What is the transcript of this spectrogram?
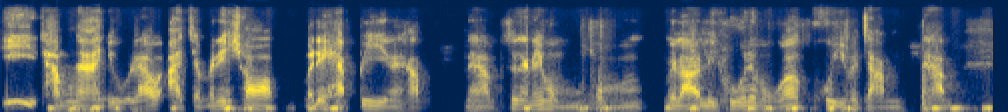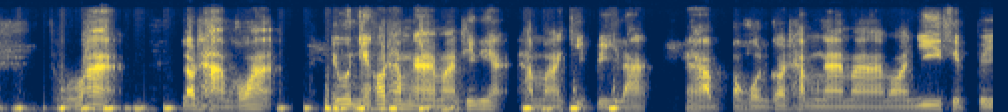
ที่ทำงานอยู่แล้วอาจจะไม่ได้ชอบไม่ได้แฮปปี้นะครับนะครับ ซึ่งอันนี้ผมผมเวลารีคูเนี่ยผมก็คุยประจำนะครับสมมติว่าเราถามเขาว่าไอ้วันนี้เขาทำงานมาที่เนี่ยทำมากี่ปีแล้วนะครับบางคนก็ทำงานมาประมาณยี่สิบปี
